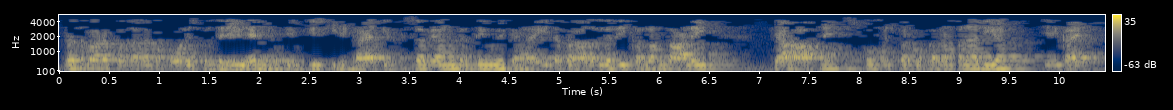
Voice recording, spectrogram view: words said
اللہ تبارک و تعالی کا قول اس پر دلیل ہے، جو کہ ابلیس کی حکایت کے قصہ بیان کرتے ہوئے کہ رہی تک هذا الذي کرمت علی کیا آپ نے اس کو مجھ پر مکرم بنا دیا؟ ایک آیت،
